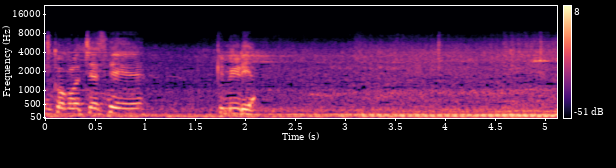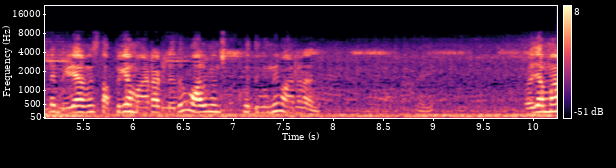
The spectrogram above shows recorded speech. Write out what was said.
ఇంకొకరు వచ్చేసి మీడియా. అంటే మీడియా గురించి తప్పుగా మాట్లాడలేదు వాళ్ళ గురించి కొద్దిగా ఉంది మాట్లాడాలి. రోజమ్మా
